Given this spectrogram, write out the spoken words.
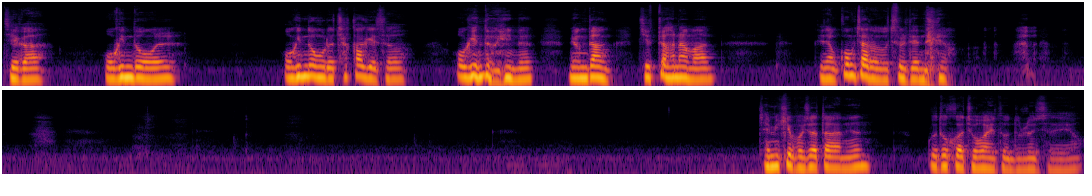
제가 옥인동을 옥인동으로 착각해서 옥인동에 있는 명당 집도 하나만 그냥 공짜로 노출됐네요. 재밌게 보셨다면 구독과 좋아요도 눌러주세요.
